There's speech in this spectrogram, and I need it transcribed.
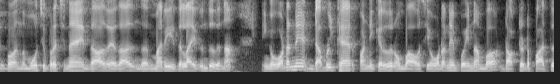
இப்போ இந்த மூச்சு பிரச்சனை ஏதாவது ஏதாவது இந்த மாதிரி இதெல்லாம் இருந்ததுன்னா நீங்கள் உடனே டபுள் கேர் பண்ணிக்கிறது ரொம்ப அவசியம். உடனே போய் நம்ம டாக்டர்கிட்ட பார்த்து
